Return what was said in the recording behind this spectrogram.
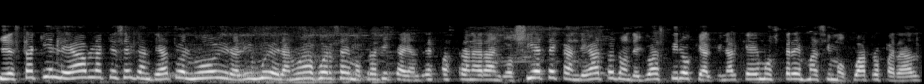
Y está quien le habla, que es el candidato del nuevo liberalismo y de la nueva fuerza democrática de Andrés Pastrana Arango. Siete candidatos donde yo aspiro que al final quedemos tres, máximo cuatro para dar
